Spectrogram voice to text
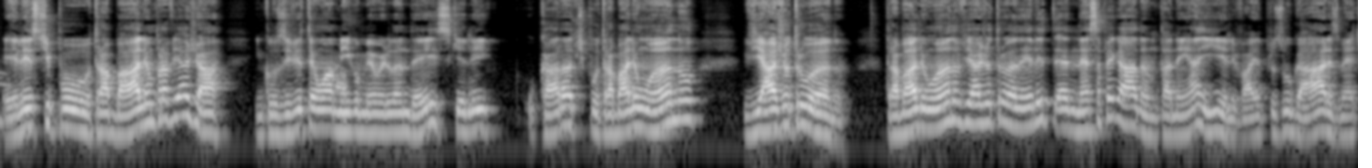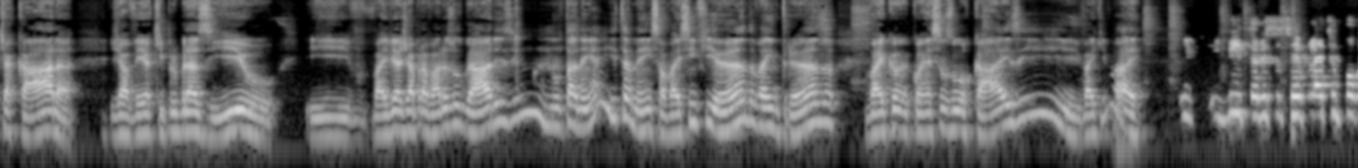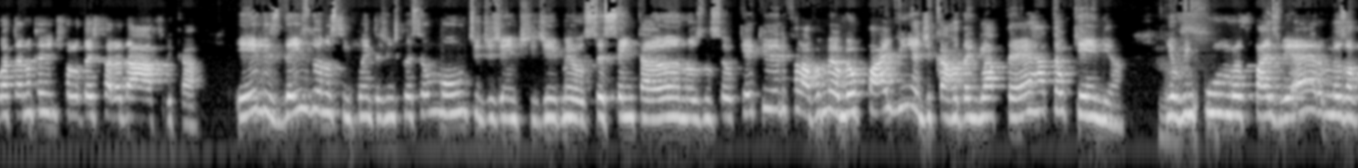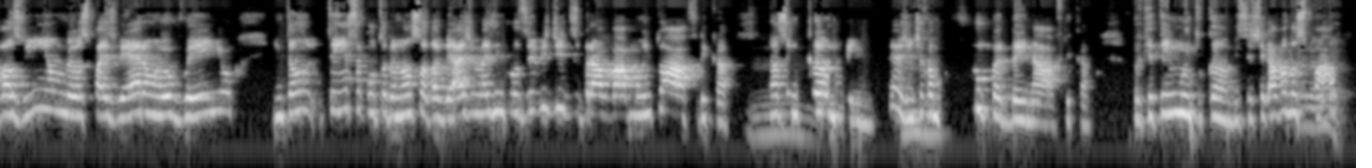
É. Eles, tipo, trabalham para viajar. Inclusive, tem um amigo meu irlandês que ele, o cara, tipo, trabalha um ano, viaja outro ano. Trabalha um ano, viaja outro ano. Ele é nessa pegada, não tá nem aí. Ele vai para os lugares, mete a cara, já veio aqui pro Brasil e vai viajar para vários lugares e não tá nem aí também, só vai se enfiando, vai entrando, vai conhece os locais e vai que vai. E, e Vitor, isso se reflete um pouco até no que a gente falou da história da África. Eles, desde os anos 50, a gente conheceu um monte de gente de, meu, 60 anos, não sei o quê, que ele falava, meu, meu pai vinha de carro da Inglaterra até o Quênia. Nossa. E eu vim com meus pais vieram, meus avós vinham, meus pais vieram, eu venho. Então tem essa cultura não só da viagem, mas inclusive de desbravar muito a África. Hum. Então, assim, hum. camping. A gente hum. acampou super bem na África, porque tem muito camping. Você chegava nos parques,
